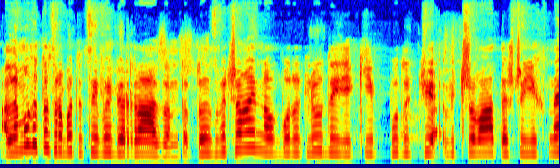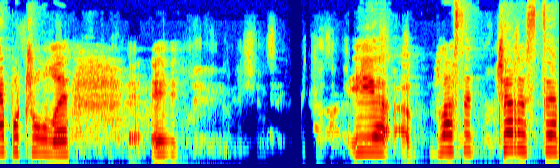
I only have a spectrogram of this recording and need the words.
але мусите зробити цей вибір разом. Тобто, звичайно, будуть люди, які будуть відчувати, що їх не почули. е, е, І, е, власне, через це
